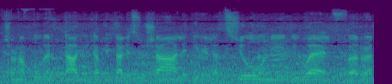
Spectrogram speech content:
c'è una povertà di capitale sociale, di relazioni, di welfare,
